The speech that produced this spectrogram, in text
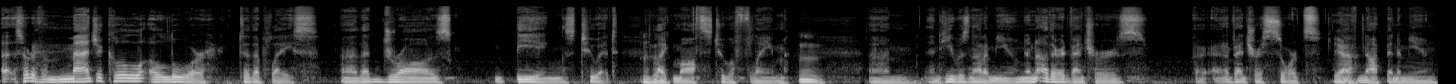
a sort of a magical allure to the place uh, that draws beings to it, like moths to a flame. Um, and he was not immune, and other adventurers, uh, adventurous sorts, Yeah. have not been immune.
